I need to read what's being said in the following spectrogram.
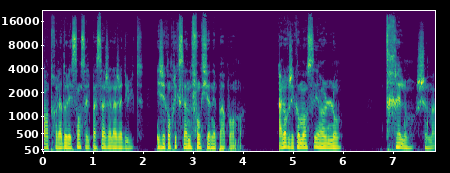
entre l'adolescence et le passage à l'âge adulte, et j'ai compris que cela ne fonctionnait pas pour moi. Alors j'ai commencé un long, très long chemin.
